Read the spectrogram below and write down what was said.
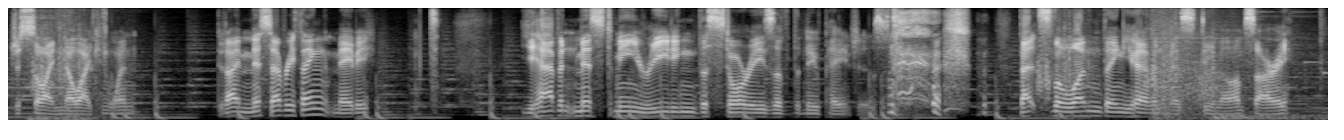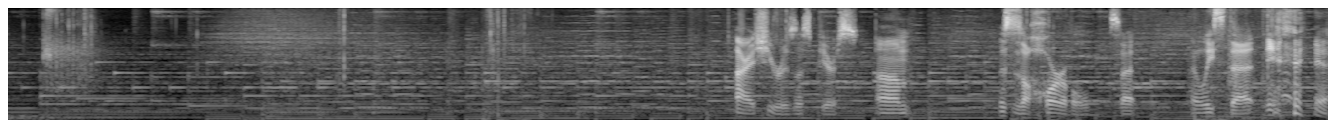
Just so I know I can win. Did I miss everything? Maybe. You haven't missed me reading the stories of the new pages. That's the one thing you haven't missed, Demo. I'm sorry. Alright, she resists Pierce. Um, this is a horrible set. At least that. yeah.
